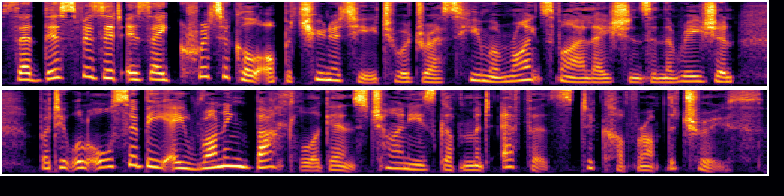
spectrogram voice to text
said this visit is a critical opportunity to address human rights violations in the region, but it will also be a running battle against Chinese government efforts to cover up the truth.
